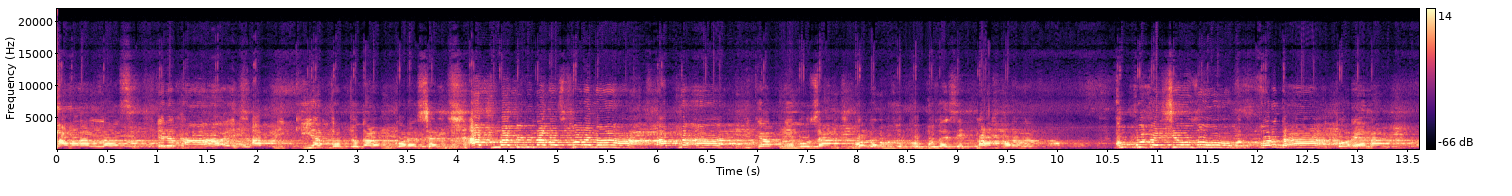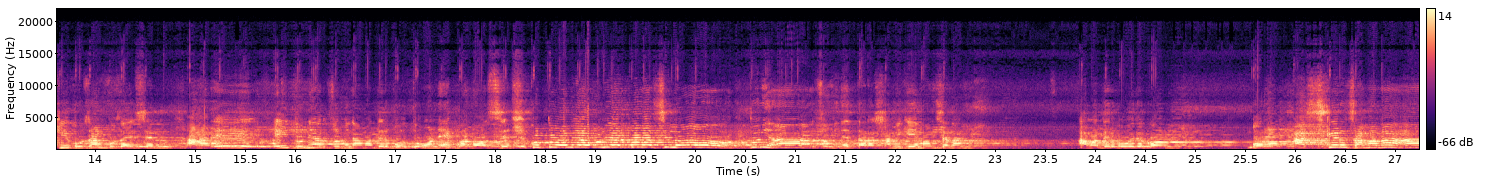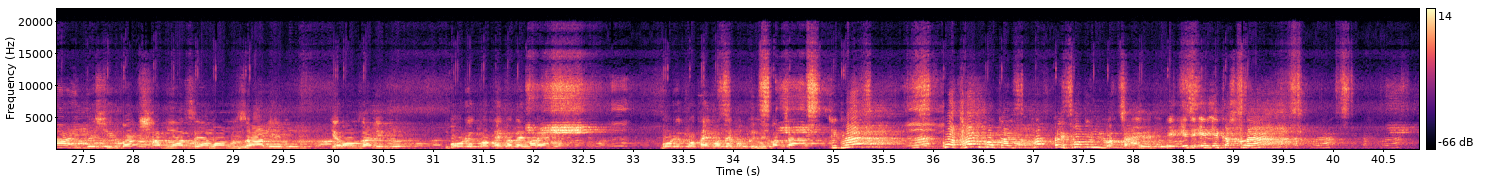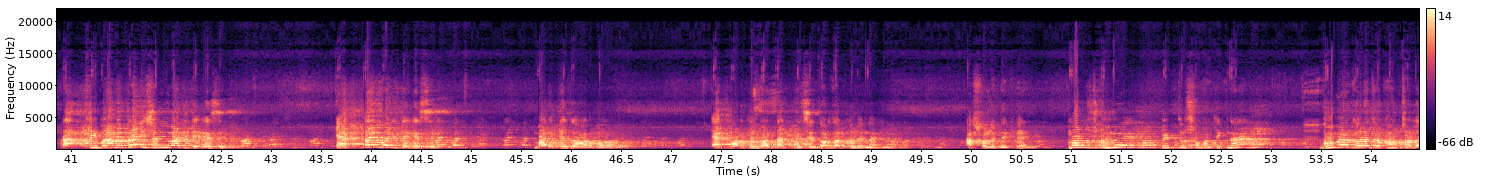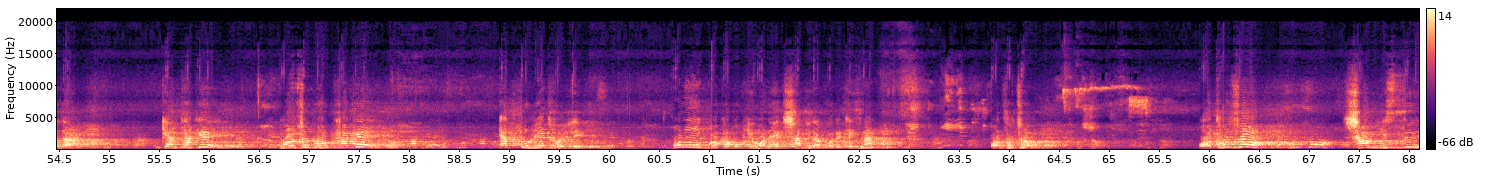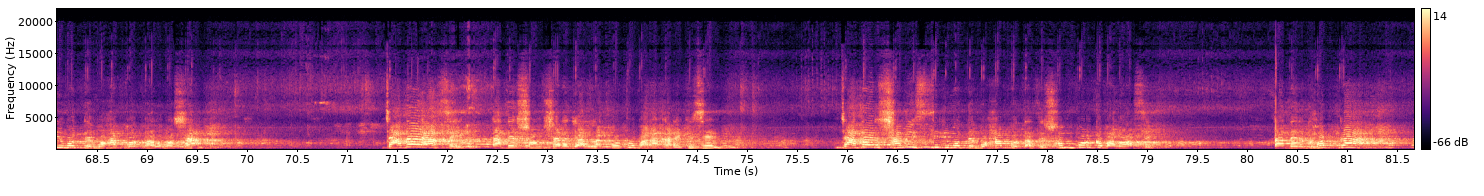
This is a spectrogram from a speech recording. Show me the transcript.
আমার আল্লাহ। এরে ভাই, আপনি কি আর ধৈর্য ধারণ করেছেন? আপনার বিবি নামাজ পড়ে না। আপনার বিবিকে আপনি বোঝান। বলবেন, হুজুর, খুব বুঝাইছে। নামাজ পড়ে না। খুব বুঝাইছে হুজুর, পর্দা করে না। কি বুঝান বুঝাইছেন? আরে এই দুনিয়ার জমিনে আমাদের বউ তো অনেক ভালো আছে। কত অলিয়া উলিয়ার বউ ছিল দুনিয়ার জমিনে তারা স্বামীকে মানছে না। আমাদের বউ এরকম। বরং আজকের জামানায় বেশিরভাগ স্বামী আছে এমন জালিম। কেমন জালিম? বউরে কথায় কথায় মারে। বউরে কথায় কথায় ফকিনির বাচ্চা। ঠিক না? কথায় কথায়। বাচ্চা। এ কাজ করে হ্যাঁ? রাত্রি বারোটাই স্বামী বাড়িতে গেছে। একটাই বাড়িতে গেছে। বাড়িতে যাওয়ার পর একবার, দুইবার ডাক দিয়েছে, দরজা খুলে নাই। আসলে দেখেন, মানুষ ঘুমে, মৃত্যুর সময়, ঠিক না? ঘুমের ঘরে যখন চলে যায়, জ্ঞান থাকে মানুষের বহু থাকে, একটু লেট হইলে অনেক বকাবকি, অনেক স্বামীরা করে, ঠিক না? অথচ অথচ স্বামী স্ত্রীর মধ্যে মহাব্বত, ভালোবাসা যাদের আছে, তাদের সংসারে যে আল্লাহ কত বারাকা রেখেছেন, যাদের স্বামী স্ত্রীর মধ্যে মহাব্বত আছে, সম্পর্ক ভালো আছে, তাদের ঘরটা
